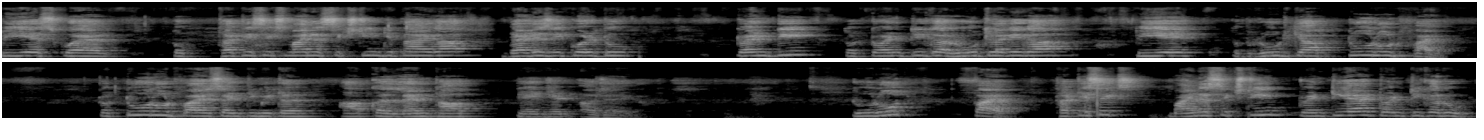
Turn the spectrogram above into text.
P A square तो थर्टी सिक्स माइनस सिक्सटीन कितना आएगा? That is equal to twenty तो ट्वेंटी का रूट लगेगा पी ए तो रूट क्या? टू रूट फाइव तो टू रूट फाइव सेंटीमीटर आपका लेंथ ऑफ़ टेंजेंट आ जाएगा. Two root five thirty six, minus sixteen, twenty है, ट्वेंटी का रूट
